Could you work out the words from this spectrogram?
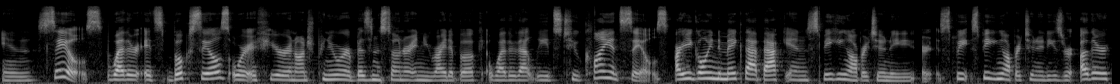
in sales? Whether it's book sales or if you're an entrepreneur or business owner and you write a book, whether that leads to client sales. Are you going to make that back in speaking opportunity, spe- speaking opportunities or other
